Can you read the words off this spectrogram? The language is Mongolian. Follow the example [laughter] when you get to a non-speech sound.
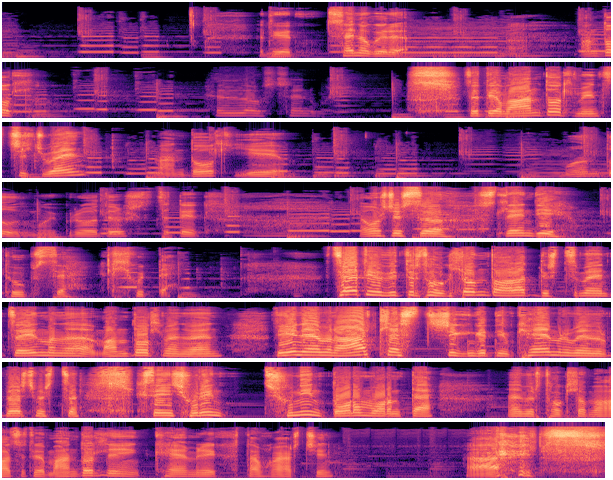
Тэгээд сайн угаар мандуул. Hello сайн уу. За тэгээ мандуул мэдчилж байна. Мандуул yeah. Мандуул my brothers. За тэгээд ямар ч хэсэг Slendy Tubes эхлэх үү. За тэгээ бид нар тоглоомд ороод ирсэн байна. За энэ манай мандуул маань байна. Тэгээ энэ амар Outlast шиг ингээд юм камер мэмэр барьж мэрсэн. Тэгсэн шүрийн шүнийн дурам моронтай амар тоглоом байгаа. За тэгээ мандуулын камерыг харж байна. Аа.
